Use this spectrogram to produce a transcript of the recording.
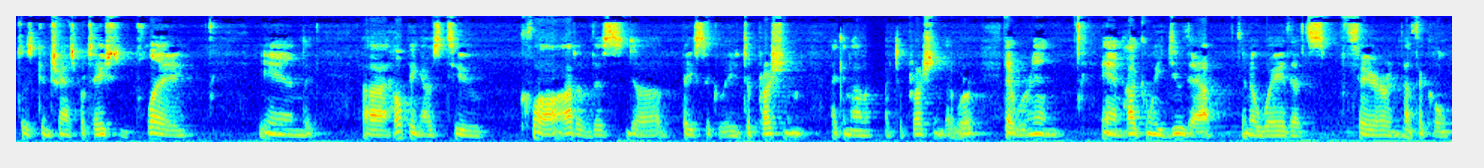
does can transportation play in helping us to claw out of this uh, basically depression, economic depression that we're that we're in, and how can we do that in a way that's fair and ethical,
